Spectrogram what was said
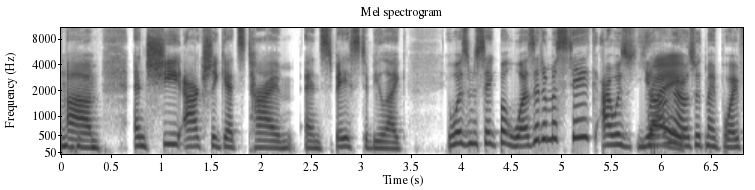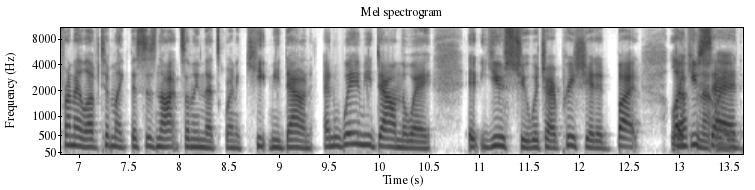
Mhm. Um, and she actually gets time and space to be like, it was a mistake, but was it a mistake? I was young. Right. I was with my boyfriend. I loved him. Like, this is not something that's going to keep me down and weigh me down the way it used to, which I appreciated. But like you said,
